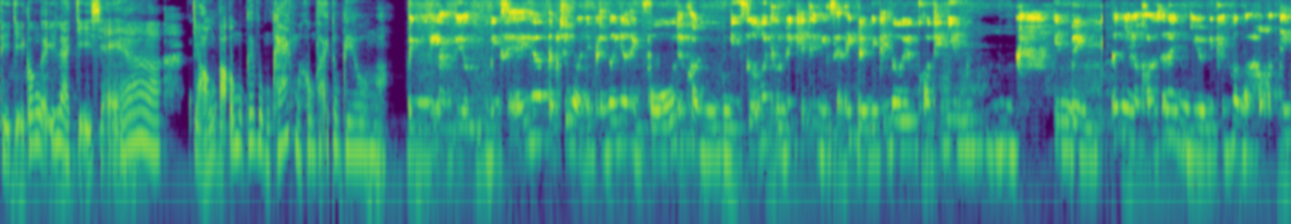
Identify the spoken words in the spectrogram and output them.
thì chị có nghĩ là chị sẽ ờ, chọn ở một cái vùng khác mà không phải Tokyo mà mình làm việc mình sẽ tập trung ở những cái nơi như thành phố thế còn nghỉ dưỡng cái thứ này kia thì mình sẽ thích đến những cái nơi có thiên nhiên yên bình. Tất nhiên là có rất là nhiều những cái người mà họ thích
